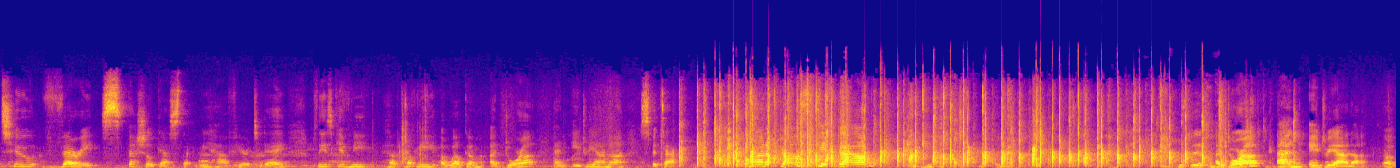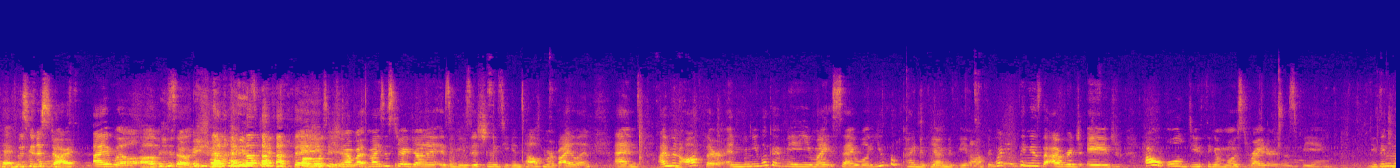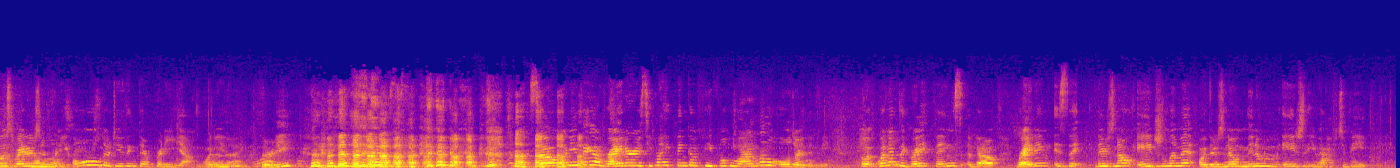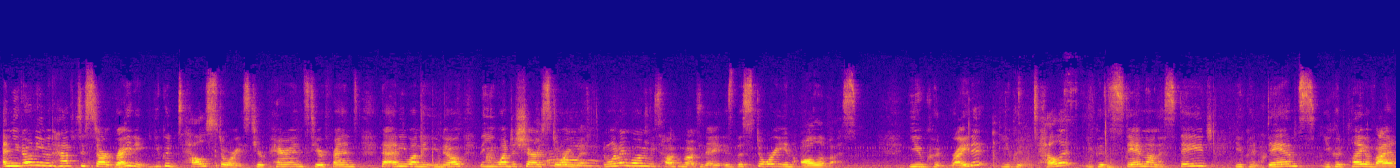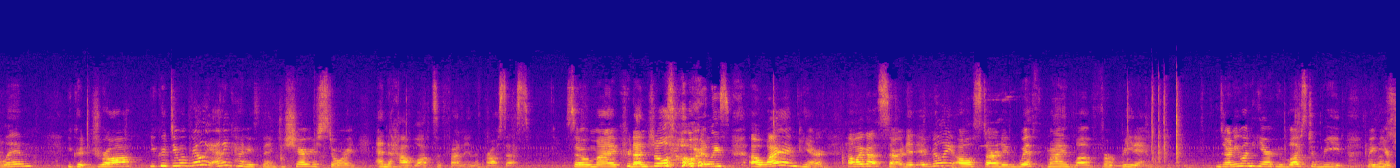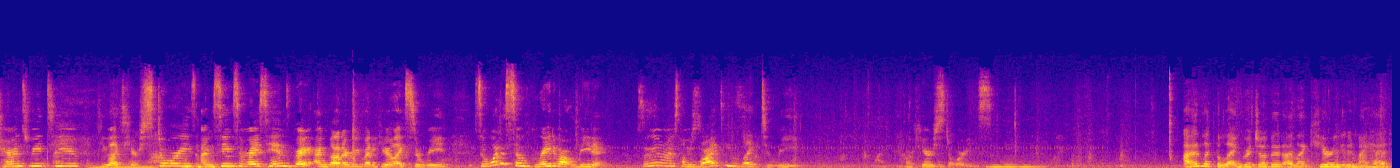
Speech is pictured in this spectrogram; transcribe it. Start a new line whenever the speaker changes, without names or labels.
two very special guests that we have here today. Please give me help, help me uh, welcome Adora and Adriana Svitak. Come on up, girls. Take bow. This is Adora and Adriana. Okay, who's going to start?
I will. Um,
Okay.
so,
Thank you.
you know, but my sister Adriana is a musician, as you can tell from her violin, and I'm an author. And when you look at me, you might say, "Well, you look kind of young to be an author." What do you think is the average age? How old do you think of most writers as being? Do you think most writers are pretty old, or do you think they're pretty young? What do you uh, think?
30?
so when you think of writers, you might think of people who are a little older than me. But one of the great things about writing is that there's no age limit or there's no minimum age that you have to be. And you don't even have to start writing. You could tell stories to your parents, to your friends, to anyone that you know that you want to share a story with. And what I'm going to be talking about today is the story in all of us. You could write it, you could tell it, you could stand on a stage, you could dance, you could play a violin, you could draw, you could do really any kind of thing to share your story and to have lots of fun in the process. So my credentials, or at least uh, why I'm here, how I got started, it really all started with my love for reading. Is there anyone here who loves to read? Maybe your parents read to you. Do you like to hear stories? I'm seeing some raised hands. Great. I'm glad everybody here likes to read. So what is so great about reading? So anyone want to tell me why do you like to read or hear stories?
I like the language of it. I like hearing it in my head.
